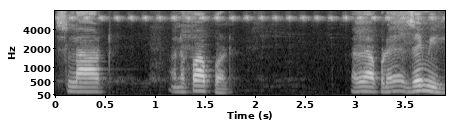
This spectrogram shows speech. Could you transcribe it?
સલાડ અને પાપડ. હવે આપણે જમી લઈએ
